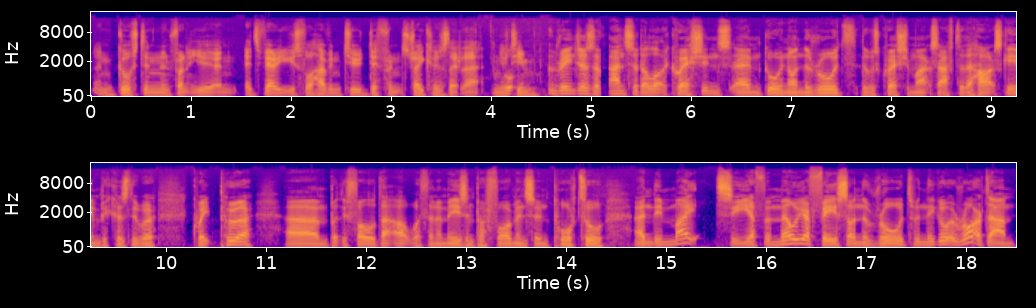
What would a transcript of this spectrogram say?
and ghost in in front of you, and it's very useful having two different strikers like that in your well, team. Rangers have answered a lot of questions um, going on the road. There was question marks after the Hearts game because they were quite poor, um, but they followed that up with an amazing performance in Porto, and they might see a familiar face on the road when they go to Rotterdam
